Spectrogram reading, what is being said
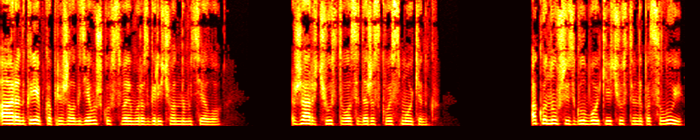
Аарон крепко прижал к девушку к своему разгоряченному телу. Жар чувствовался даже сквозь смокинг. Окунувшись в глубокий чувственный поцелуй,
